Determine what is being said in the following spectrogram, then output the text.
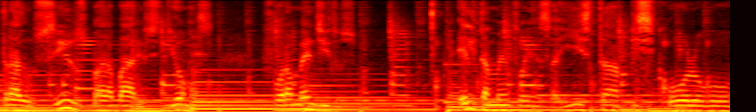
traduzidos para vários idiomas, foram vendidos. Ele também foi ensaísta, psicólogo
